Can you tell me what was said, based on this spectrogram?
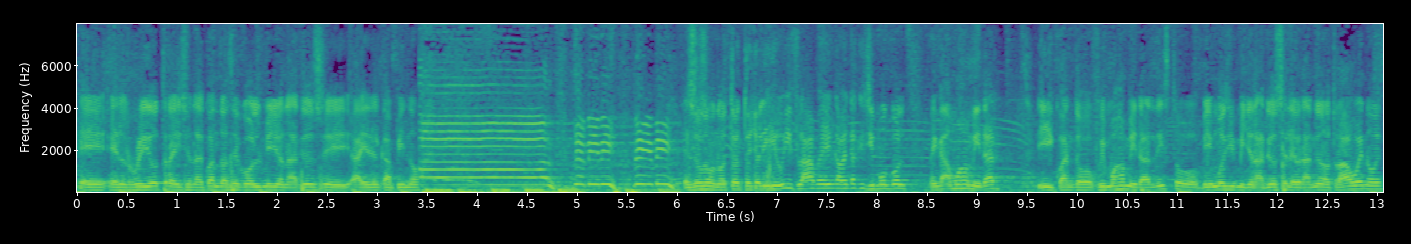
eh, el ruido tradicional cuando hace gol Millonarios eh, ahí en el Campino. Eso sonó, entonces yo le dije, uy, Fla, venga, venga, que hicimos gol, venga, vamos a mirar. Y cuando fuimos a mirar, listo, vimos y Millonarios celebrando y nosotros, ah, bueno, eh.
